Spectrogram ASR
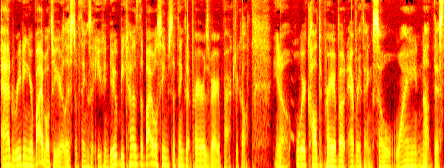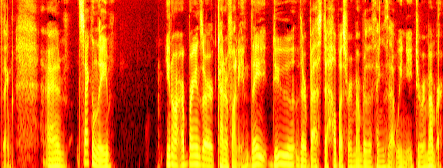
add reading your Bible to your list of things that you can do because the Bible seems to think that prayer is very practical. You know, we're called to pray about everything, so why not this thing? And secondly, you know, our brains are kind of funny. They do their best to help us remember the things that we need to remember.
